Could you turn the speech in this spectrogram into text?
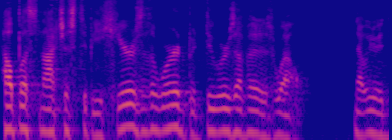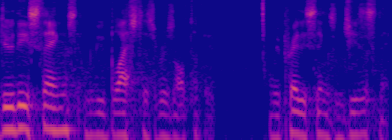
Help us not just to be hearers of the word, but doers of it as well. That we would do these things and we'd be blessed as a result of it. And we pray these things in Jesus' name.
